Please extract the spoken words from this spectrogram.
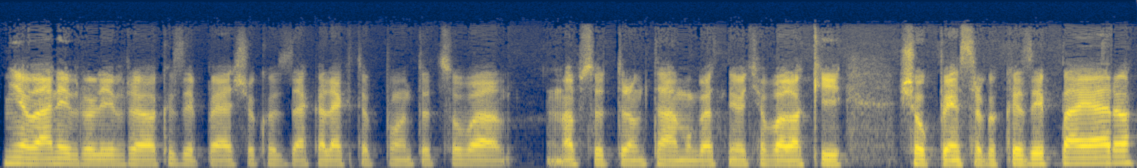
Nyilván évről évre a középpályások hozzák a legtöbb pontot, szóval abszolút tudom támogatni, hogyha valaki sok pénzt rak a középpályára,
